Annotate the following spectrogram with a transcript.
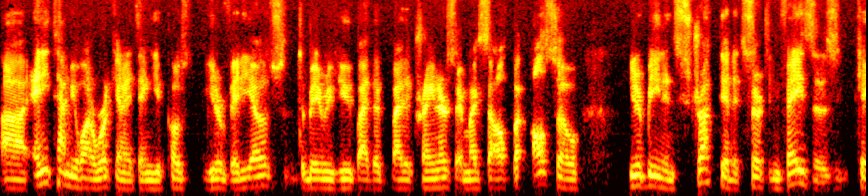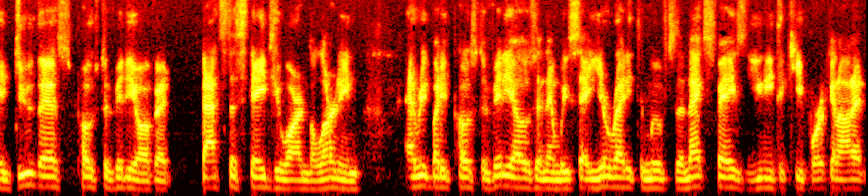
Uh, anytime you want to work on anything, you post your videos to be reviewed by the by the trainers and myself, but also you're being instructed at certain phases. Okay, do this, post a video of it. That's the stage you are in the learning. Everybody posts the videos, and then we say you're ready to move to the next phase. You need to keep working on it.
